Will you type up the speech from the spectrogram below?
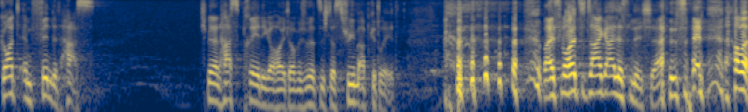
Gott empfindet Hass. Ich bin ein Hassprediger heute, aber ich wird sich das Stream abgedreht. Weiß man heutzutage alles nicht. Ja? aber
